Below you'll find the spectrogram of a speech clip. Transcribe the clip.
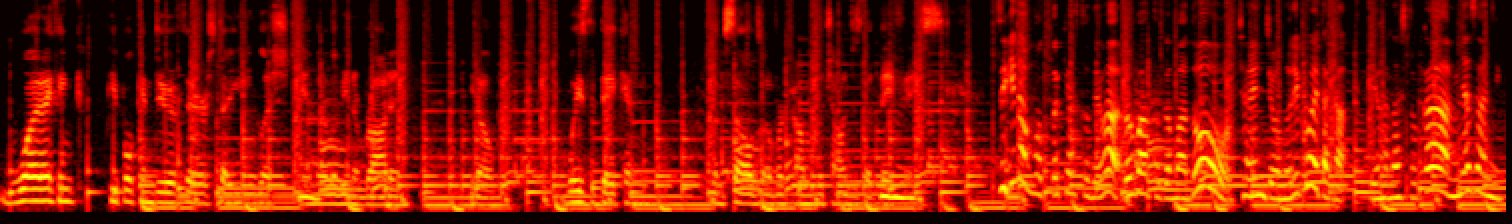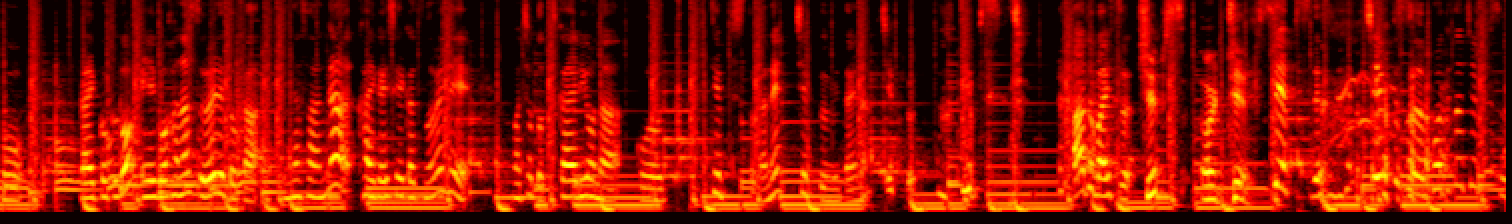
what I think people can do if they're studying English and they're living abroad and, you know, ways that they can themselves overcome the challenges that they Mm. face. 次のポッドキャストではロバートがまあどうチャレンジを乗り越えたかっていう話とか皆さんにこう 外国語英語を話す上でとか皆さんが海外生活の上で、まあ、ちょっと使えるようなこう tips とかねチップみたいなチップ？tips アドバイス。Chips or tips? tips ですね。チップスポテトチップス。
